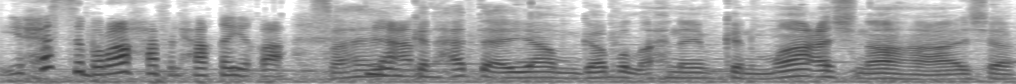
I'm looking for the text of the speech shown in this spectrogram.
يحس براحة في الحقيقة. صحيح نعم. يمكن حتى أيام قبل إحنا يمكن ما عشناها عائشة.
